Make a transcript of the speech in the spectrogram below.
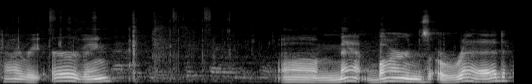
Kyrie Irving, um, Matt Barnes red,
